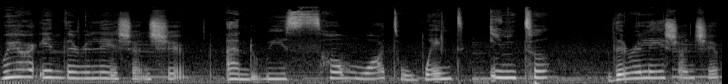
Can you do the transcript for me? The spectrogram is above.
We are in the relationship and we somewhat went into the relationship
